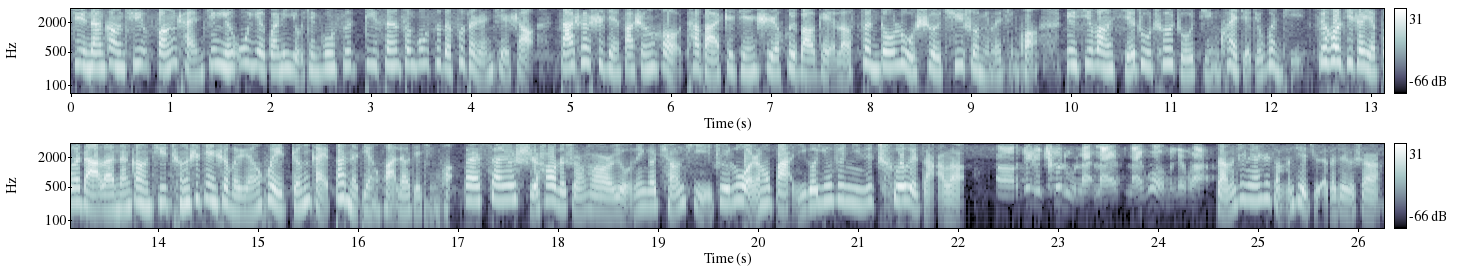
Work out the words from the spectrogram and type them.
据南岗区房产经营物业管理有限公司第三分公司的负责人介绍，砸车事件发生后，他把这件事汇报给了奋斗路社区，说明了情况，并希望协助车主尽快解决问题。随后，记者也拨打了南岗区城市建设委员会整改办的电话，了解情况。在三月十号的时候，有那个墙体坠落，然后把一个英菲尼的车给砸了。啊，这个车主来来来过我们这块儿，咱们这边是怎么解决的这个事儿？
